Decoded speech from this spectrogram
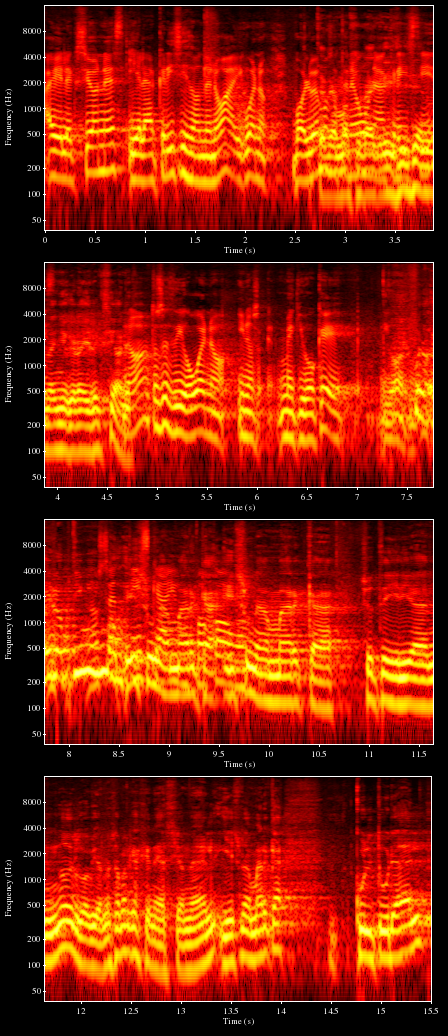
hay elecciones y la crisis donde no hay. Bueno, volvemos a tener una, crisis. En un año que no hay elecciones. Entonces digo, bueno, y me equivoqué. bueno, el optimismo es una marca, es una marca, yo te diría, no del gobierno, es una marca generacional y es una marca cultural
